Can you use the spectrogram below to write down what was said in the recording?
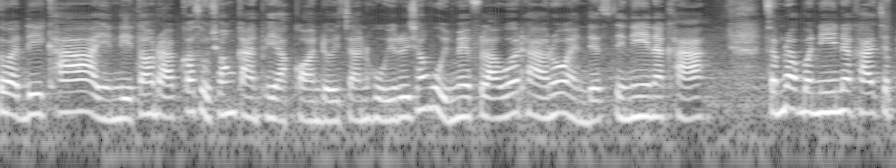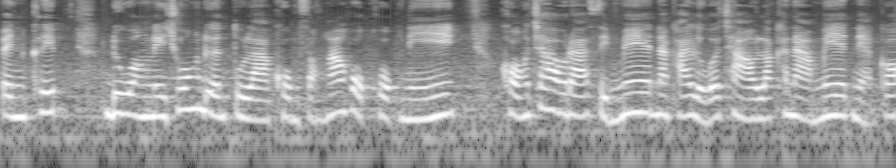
สวัสดีค่ะยินดีต้อนรับเข้าสู่ช่องการพยากรณ์โดยจันหุยหรือช่องหุย Mayflower Tarot and Destiny นะคะสำหรับวันนี้นะคะจะเป็นคลิปดวงในช่วงเดือนตุลาคม 2566 นี้ ของชาวราศีเมษนะคะ หรือว่าชาวลัคนาเมษเนี่ยก็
